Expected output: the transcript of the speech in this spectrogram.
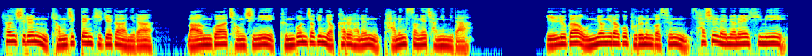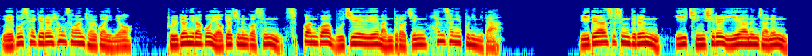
현실은 경직된 기계가 아니라 마음과 정신이 근본적인 역할을 하는 가능성의 장입니다. 인류가 운명이라고 부르는 것은 사실 내면의 힘이 외부 세계를 형성한 결과이며 불변이라고 여겨지는 것은 습관과 무지에 의해 만들어진 환상일 뿐입니다. 위대한 스승들은 이 진실을 이해하는 자는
